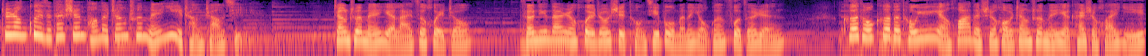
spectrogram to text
这让跪在他身旁的张春梅异常着急。张春梅也来自惠州，曾经担任惠州市统计部门的有关负责人。磕头磕得头晕眼花的时候，张春梅也开始怀疑，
